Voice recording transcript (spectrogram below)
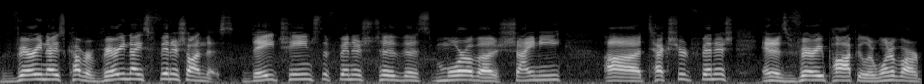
very nice cover, very nice finish on this. They changed the finish to this more of a shiny uh, textured finish and it's very popular. One of our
